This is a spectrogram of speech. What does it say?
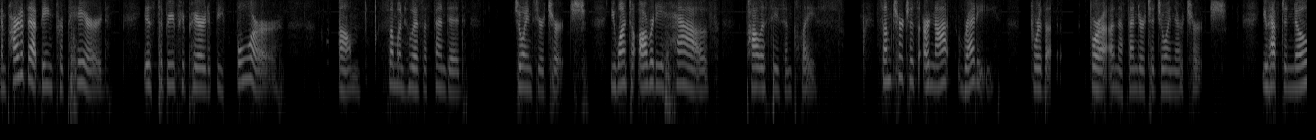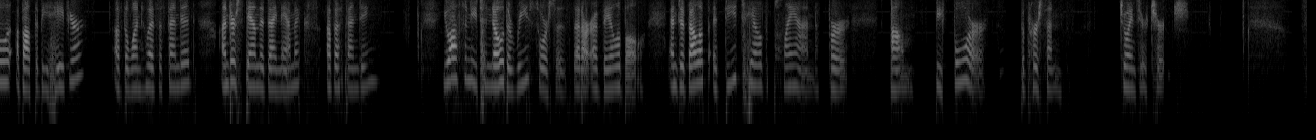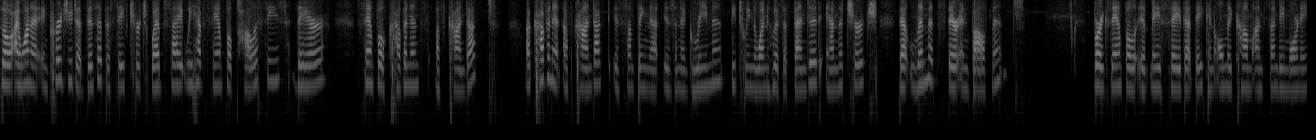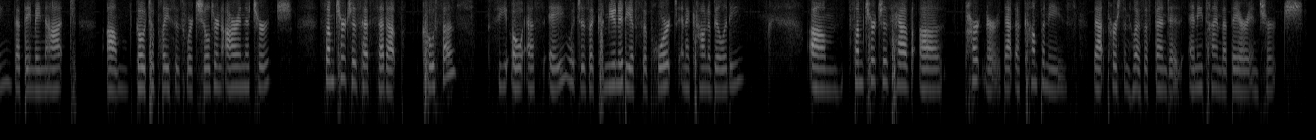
And part of that being prepared is to be prepared before um, someone who has offended joins your church. You want to already have policies in place. Some churches are not ready for the for an offender to join their church. You have to know about the behavior of the one who has offended, understand the dynamics of offending. You also need to know the resources that are available and develop a detailed plan for um, before the person joins your church. So I want to encourage you to visit the Safe Church website. We have sample policies there sample covenants of conduct A covenant of conduct is something that is an agreement between the one who has offended and the church that limits their involvement. For example, it may say that they can only come on Sunday morning, that they may not um, go to places where children are in the church. Some churches have set up COSAs, C-O-S-A, which is a community of support and accountability. Um, some churches have a partner that accompanies that person who has offended anytime that they are in church.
